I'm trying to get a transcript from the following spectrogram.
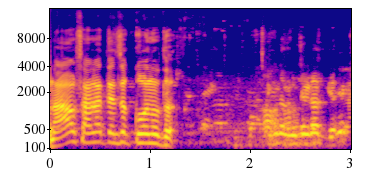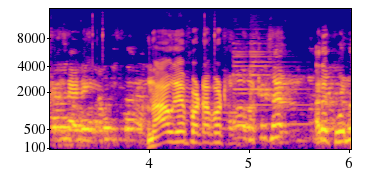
नाव सांगा त्याचं कोण होतं? नाव घ्या पटापट अरे कोण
